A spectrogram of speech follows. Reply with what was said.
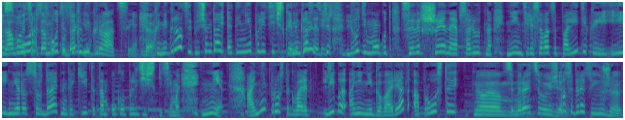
разговор к, тому, сводится к эмиграции. Да. К эмиграции, причем, да, это не политическая эмиграция. Это люди могут совершенно и абсолютно не интересоваться политикой и не рассуждать на какие-то там околополитические темы. Нет. Они просто говорят, либо они не говорят, а просто... Э, собираются уезжать. Просто собираются и уезжают.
